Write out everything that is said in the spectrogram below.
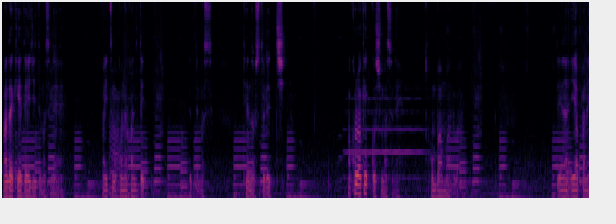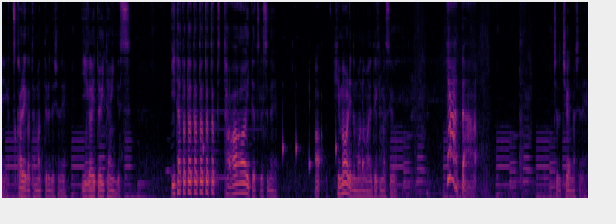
まだ携帯いじってますね、まあ、いつもこんな感じでやってます。手のストレッチ、まあ、これは結構しますね。本番前は。でやっぱね疲れが溜まってるんでしょうね。意外と痛いんです。いたたたたたたたたーいってやつですね。あひまわりのものまでできますよ。たたー。ちょっと違いましたね。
